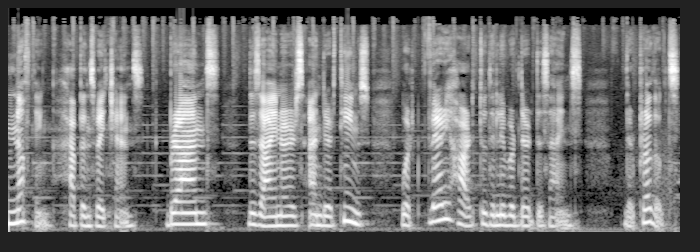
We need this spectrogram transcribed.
Nothing happens by chance. Brands, designers, and their teams work very hard to deliver their designs, their products,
